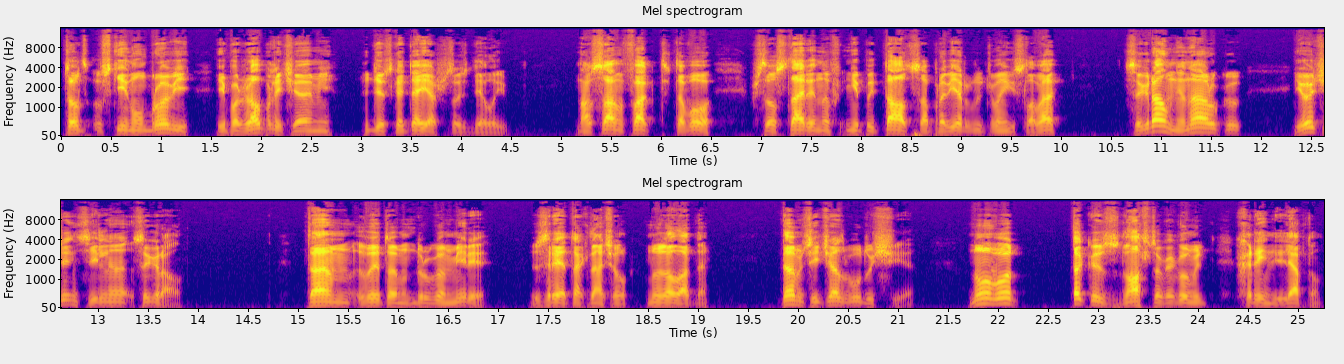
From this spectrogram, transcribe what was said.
Тот вскинул брови и пожал плечами. Дескать, а я что сделаю? Но сам факт того, что Старинов не пытался опровергнуть мои слова, сыграл мне на руку и очень сильно сыграл. Там, в этом другом мире, зря так начал, ну да ладно, там сейчас будущее. Ну вот, так и знал, что какую-нибудь хрень ляпнул.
